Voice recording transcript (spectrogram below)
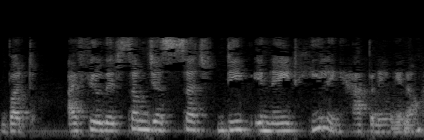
but I feel there's some just such deep innate healing happening, you know.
